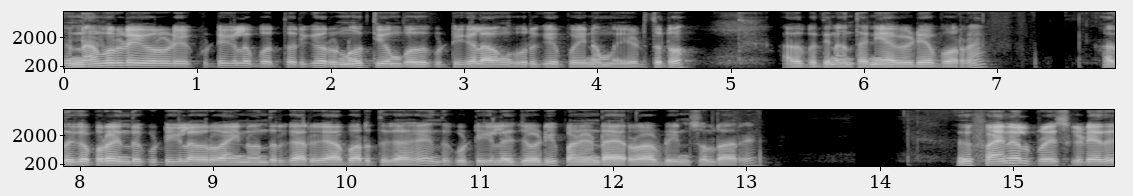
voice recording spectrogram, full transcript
நம்மளுடைய இவருடைய குட்டிகளை பொறுத்த வரைக்கும் ஒரு நூற்றி ஒம்பது குட்டிகள் அவங்க ஊருக்கே போய் நம்ம எடுத்துட்டோம். அதை பற்றி நான் தனியாக வீடியோ போடுறேன். அதுக்கப்புறம் இந்த குட்டிகளை அவர் வாங்கின்னு வந்திருக்காரு வியாபாரத்துக்காக. இந்த குட்டிகளை ஜோடி பன்னெண்டாயிரரூவா அப்படின்னு சொல்கிறாரு இது ஃபைனல் ப்ரைஸ் கிடையாது.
